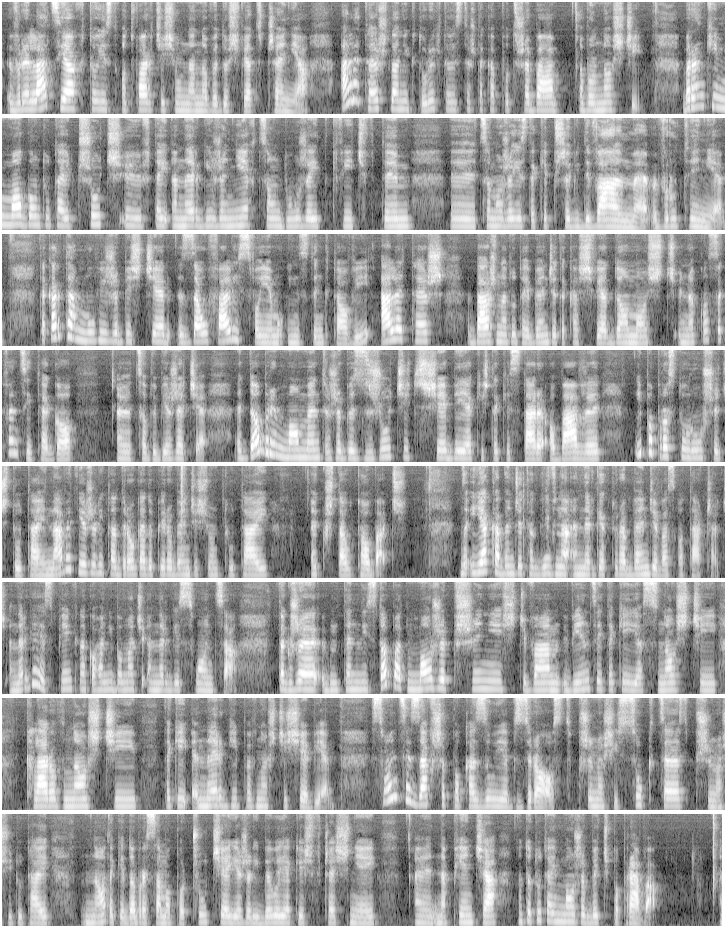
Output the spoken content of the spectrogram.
W relacjach to jest otwarcie się na nowe doświadczenia, ale też dla niektórych to jest też taka potrzeba wolności. Baranki mogą tutaj czuć y, w tej energii, że nie chcą dłużej tkwić w tym, y, co może jest takie przewidywalne w rutynie. Ta karta mówi, żebyście zaufali swojemu instynktowi, ale też ważna tutaj będzie taka świadomość no, konsekwencji tego, y, co wybierzecie. Dobry moment, żeby zrzucić z siebie jakieś takie stare obawy i po prostu ruszyć tutaj, nawet jeżeli ta droga dopiero będzie się tutaj y, kształtować. No i jaka będzie ta główna energia, która będzie Was otaczać? Energia jest piękna, kochani, bo macie energię słońca. Także mm, ten listopad może przynieść Wam więcej takiej jasności, klarowności, takiej energii, pewności siebie. Słońce zawsze pokazuje wzrost, przynosi sukces, przynosi tutaj no, takie dobre samopoczucie. Jeżeli były jakieś wcześniej e, napięcia, no to tutaj może być poprawa.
